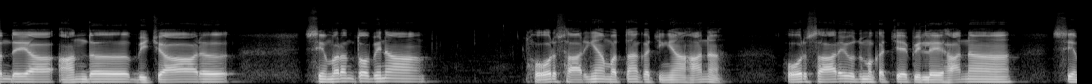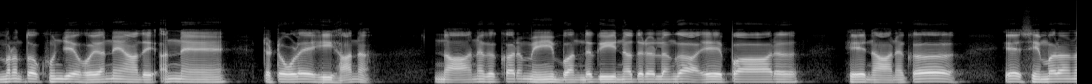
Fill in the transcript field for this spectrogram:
ਅੰਧਿਆ ਅੰਧ ਵਿਚਾਰ, ਸਿਮਰਨ ਤੋਂ ਬਿਨਾ ਹੋਰ ਸਾਰੀਆਂ ਮੱਤਾਂ ਕੱਚੀਆਂ ਹਨ। ਹੋਰ ਸਾਰੇ ਉਦਮ ਕੱਚੇ ਪਿੱਲੇ ਹਨ। ਸਿਮਰਨ ਤੋਂ ਖੁੰਝੇ ਹੋਏ ਅੰਨਿਆਂ ਦੇ ਅੰਨੇ ਟਟੋਲੇ ਹੀ ਹਨ। ਨਾਨਕ ਕਰਮੀ ਬੰਦਗੀ ਨਦਰ ਲੰਘਾਏ ਪਾਰ, ਹੇ ਨਾਨਕ ਇਹ ਸਿਮਰਨ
